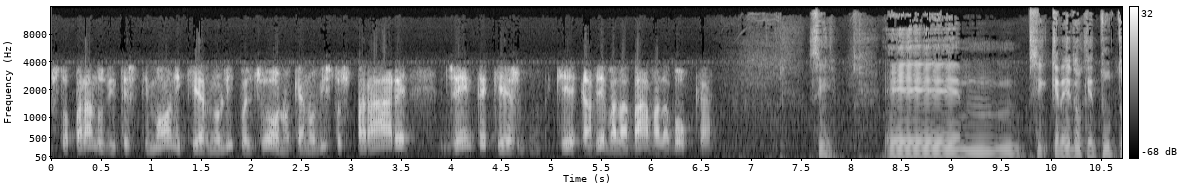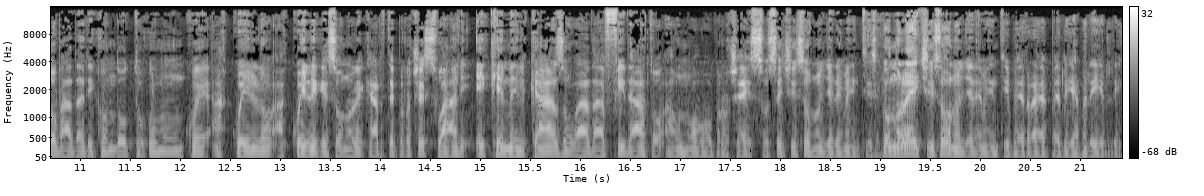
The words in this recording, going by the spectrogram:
sto parlando di testimoni che erano lì quel giorno, che hanno visto sparare gente che, che aveva la bava alla bocca. Sì. E, ehm, sì, credo che tutto vada ricondotto comunque a, quello, a, quelle che sono le carte processuali e che nel caso vada affidato a un nuovo processo se ci sono gli elementi. Secondo lei ci sono gli elementi per, per riaprirli?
